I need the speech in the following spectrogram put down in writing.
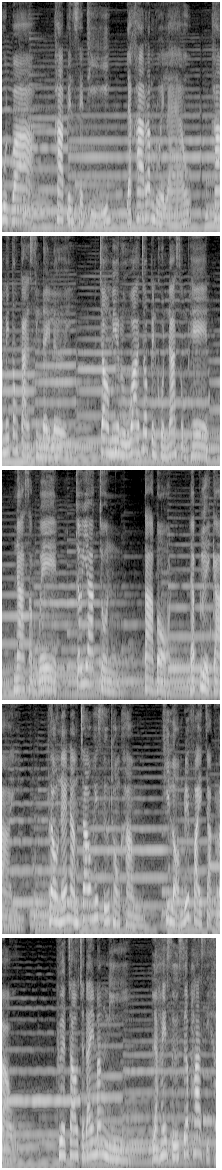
พูดว่าข้าเป็นเศรษฐีและข้าร่ำรวยแล้ว ข้าไม่ต้องการสิ่งใดเลย เจ้าไม่รู้ว่าเจ้าเป็นคนน่าสมเพชน่าสังเวช เจ้ายากจน ตาบอด และเปลือยกาย เราแนะนำเจ้าให้ซื้อทองคำที่หลอมด้วยไฟจากเรา เพื่อเจ้าจะได้มั่งมี และให้ซื้อเสื้อผ้าสีข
